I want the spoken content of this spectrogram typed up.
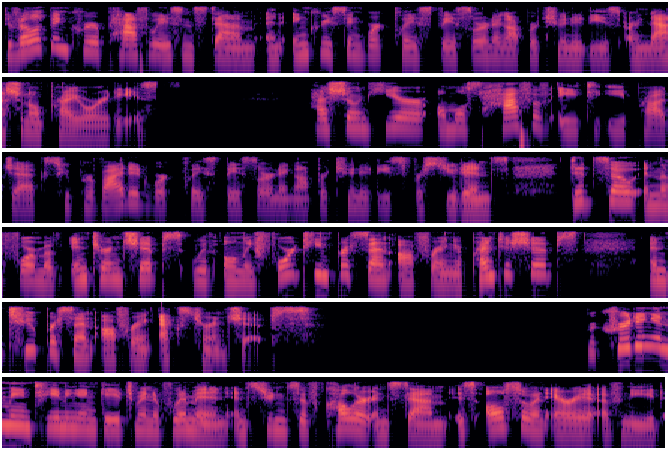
Developing career pathways in STEM and increasing workplace-based learning opportunities are national priorities. As shown here, almost half of ATE projects who provided workplace-based learning opportunities for students did so in the form of internships, with only 14% offering apprenticeships and 2% offering externships. Recruiting and maintaining engagement of women and students of color in STEM is also an area of need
